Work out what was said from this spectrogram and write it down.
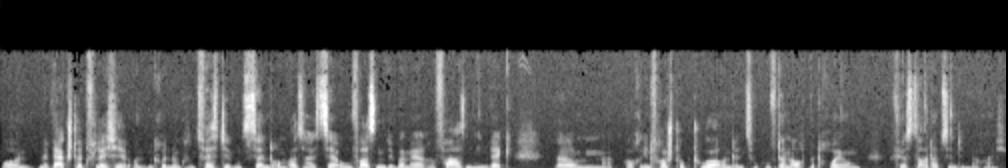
und eine Werkstattfläche und ein Gründungs- und Festigungszentrum, also heißt sehr umfassend über mehrere Phasen hinweg, ähm, auch Infrastruktur und in Zukunft dann auch Betreuung für Startups in dem Bereich.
